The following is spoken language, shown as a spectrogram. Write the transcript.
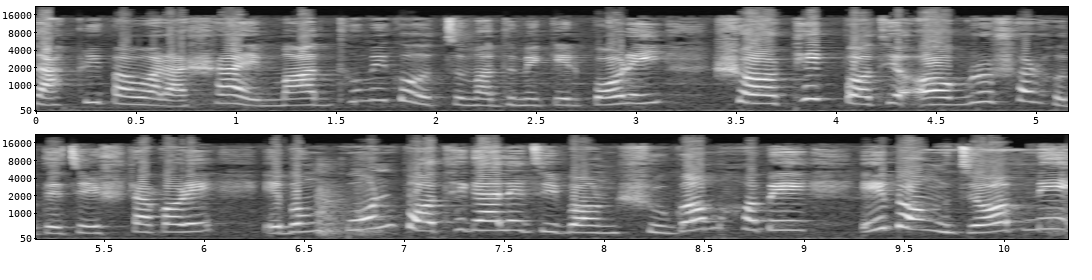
চাকরি পাওয়ার আশায় মাধ্যমিক ও উচ্চ মাধ্যমিকের পরেই সঠিক পথে অগ্রসর হতে চেষ্টা করে এবং কোন পথে গেলে জীবন সুগম হবে এবং জব নিয়ে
